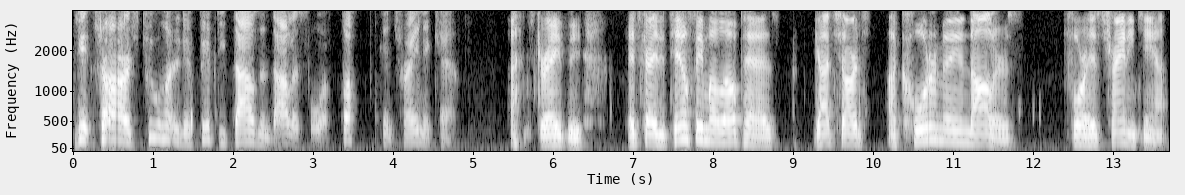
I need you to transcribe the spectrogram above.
get charged two hundred and fifty thousand dollars for a fucking training camp? That's crazy. It's crazy. Teofimo Lopez got charged a quarter million dollars for his training camp.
